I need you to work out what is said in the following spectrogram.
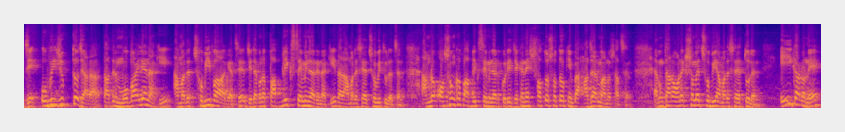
যে অভিযুক্ত যারা, তাদের মোবাইলে নাকি আমাদের ছবি পাওয়া গেছে, যেটা কোনো পাবলিক সেমিনারে নাকি, তারা আমাদের সাথে ছবি তুলেছেন। আমরা অসংখ্য পাবলিক সেমিনার করি যেখানে শত শত কিংবা হাজার মানুষ আছেন এবং তারা অনেক সময় ছবি আমাদের সাথে তোলেন। এই কারণে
